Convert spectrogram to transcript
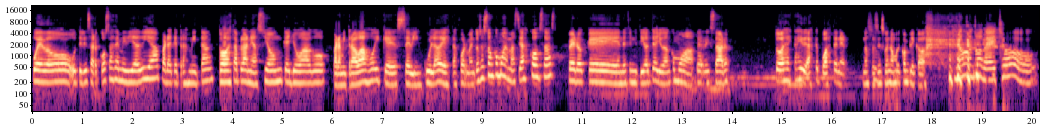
puedo utilizar cosas de mi día a día para que transmitan toda esta planeación que yo hago para mi trabajo y que se vincula de esta forma. Entonces son como demasiadas cosas, pero que en definitiva te ayudan como a aterrizar todas estas ideas que puedas tener. No sé si suena muy complicado. No, no, de hecho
